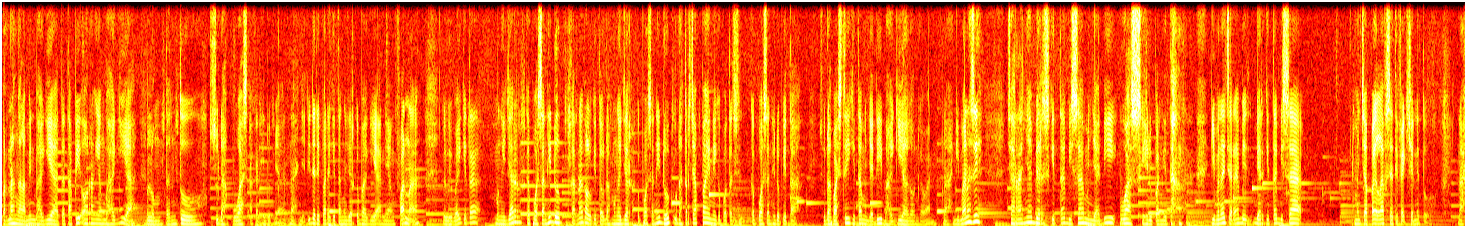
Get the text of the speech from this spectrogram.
pernah ngalamin bahagia, tetapi orang yang bahagia belum tentu sudah puas akan hidupnya. Nah, jadi daripada kita ngejar kebahagiaan yang fana, lebih baik kita mengejar kepuasan hidup karena kalau kita udah mengejar kepuasan hidup, udah tercapai nih kepuasan kepuasan hidup kita sudah pasti kita menjadi bahagia kawan-kawan. Nah, gimana sih caranya biar kita bisa menjadi puas kehidupan kita? gimana caranya bi biar kita bisa mencapai life satisfaction itu? Nah,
